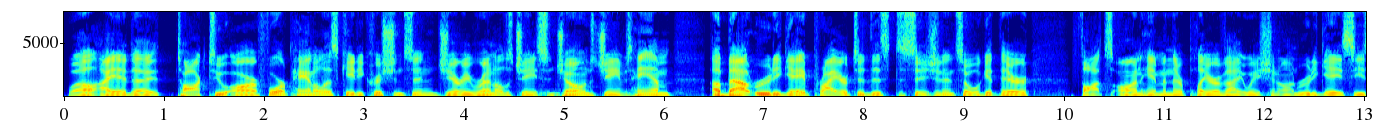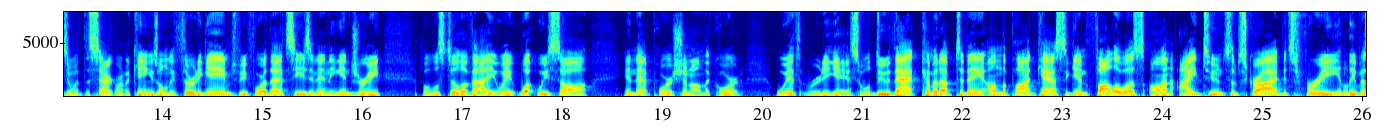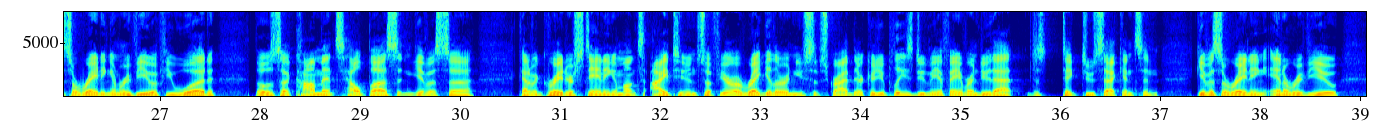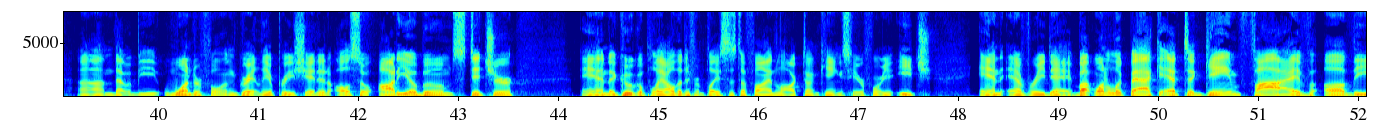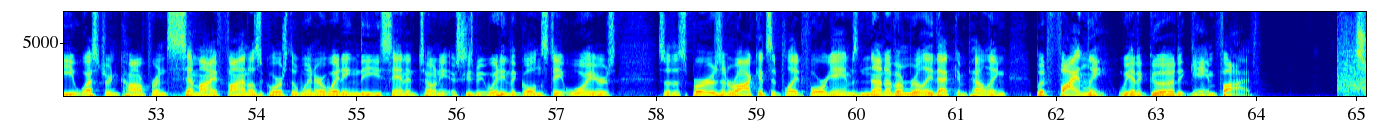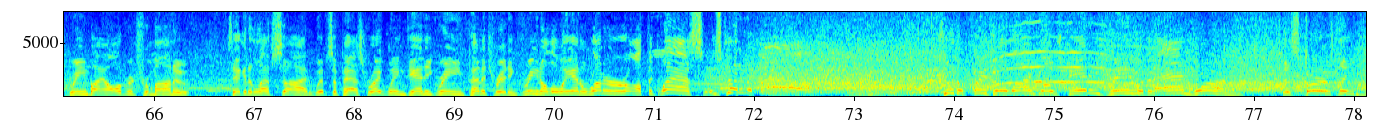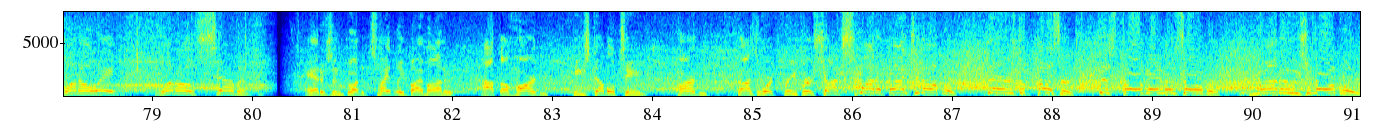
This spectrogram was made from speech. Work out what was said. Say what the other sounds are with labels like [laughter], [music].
Well, I had uh, talked to our four panelists Katie Christensen, Jerry Reynolds, Jason Jones, James Ham about Rudy Gay prior to this decision. And so we'll get their thoughts on him and their player evaluation on Rudy Gay's season with the Sacramento Kings. Only 30 games before that season ending injury, but we'll still evaluate what we saw in that portion on the court with Rudy Gay. So we'll do that coming up today on the podcast. Again, follow us on iTunes, subscribe. It's free. Leave us a rating and review if you would. Those uh, comments help us and give us a kind of a greater standing amongst iTunes. So if you're a regular and you subscribe there, could you please do me a favor and do that? Just take two seconds and give us a rating and a review. Um, that would be wonderful and greatly appreciated. Also, Audio Boom, Stitcher, and a Google Play, all the different places to find Locked on Kings here for you each and every day. But want to look back at uh, game five of the Western Conference semifinals. Of course, the winner waiting the San Antonio, excuse me, waiting the Golden State Warriors. So the Spurs and Rockets had played four games, none of them really that compelling, but finally we had a good game five. Screen by Aldridge for Manu. Taking it to left side, whips a pass right wing, Danny Green penetrating, Green all the way in, runner off the glass, is good and a foul. To the free throw line goes Danny Green with an and one. The Spurs lead 108, 107. Anderson guarded tightly by Manu. Out to Harden. He's double teamed. Harden tries to work free for a shot. Swatted by Ginobili. There's the buzzer. This ball game is over. Manu Ginobili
